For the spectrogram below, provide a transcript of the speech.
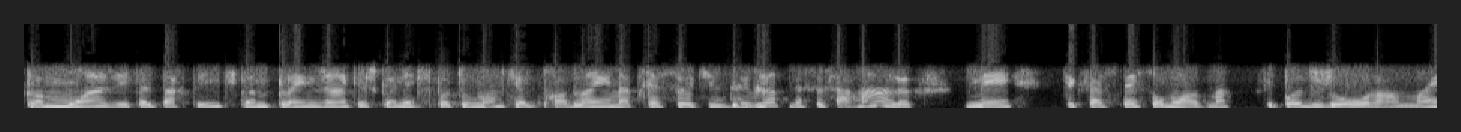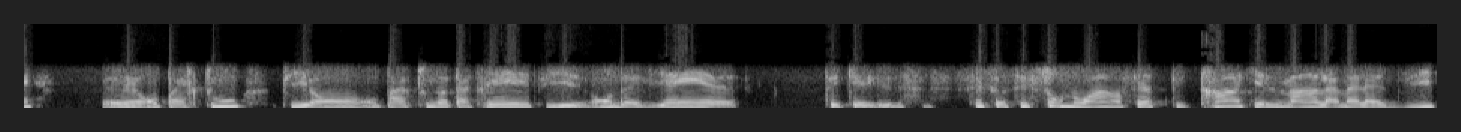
Comme moi, j'ai fait le party, puis comme plein de gens que je connais, c'est pas tout le monde qui a le problème après ça qui se développe nécessairement, là, mais c'est que ça se fait sournoisement. C'est pas du jour au lendemain. Euh, on perd tout, puis on, perd tout notre attrait, puis on devient c'est c'est ça, c'est sournois en fait, puis tranquillement la maladie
